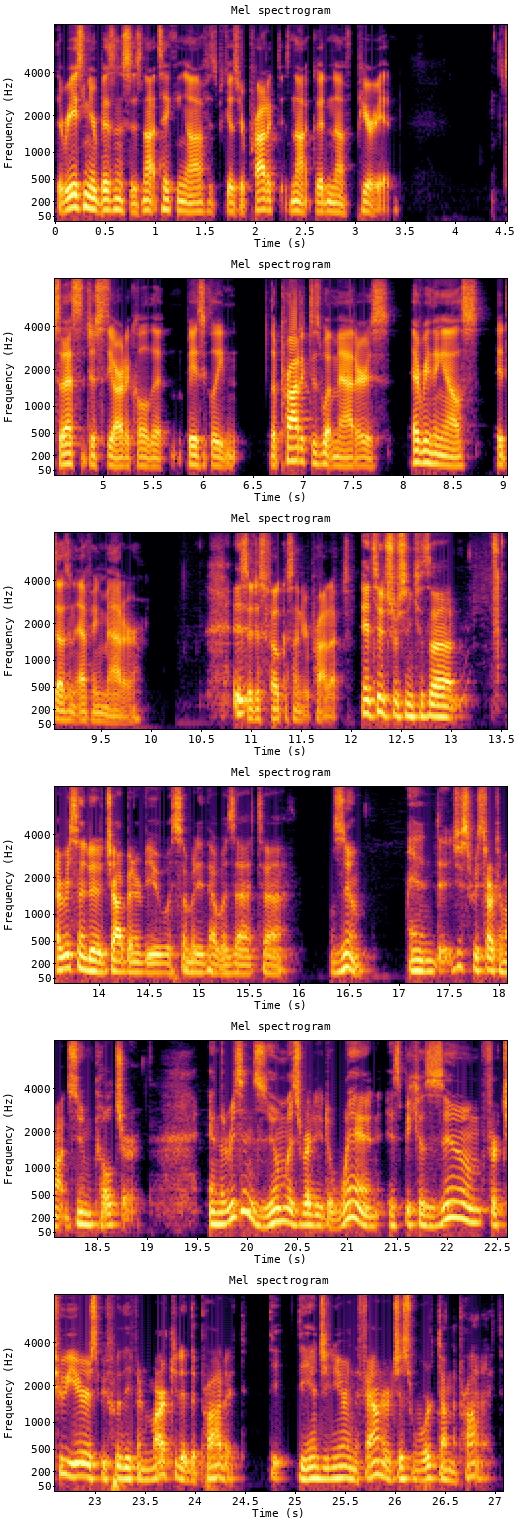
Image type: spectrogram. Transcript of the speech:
The reason your business is not taking off is because your product is not good enough, period. So that's just the article that basically the product is what matters. Everything else, it doesn't effing matter. It, so just focus on your product. It's interesting because uh, I recently did a job interview with somebody that was at uh, Zoom, and just we started talking about Zoom culture. And the reason Zoom was ready to win is because Zoom, for two years before they even marketed the product, the, engineer and the founder just worked on the product.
